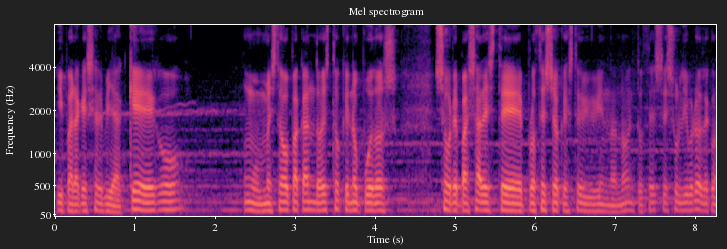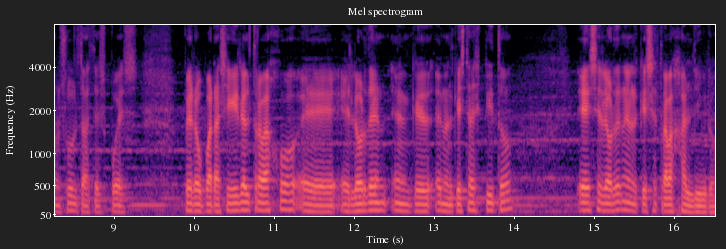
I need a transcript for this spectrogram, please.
y para qué servía? ¿Qué ego mm, me está opacando esto que no puedo sobrepasar este proceso que estoy viviendo, ¿no? Entonces es un libro de consultas después. Pero para seguir el trabajo, eh, el orden en, el que está escrito es el orden en el que se trabaja el libro.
